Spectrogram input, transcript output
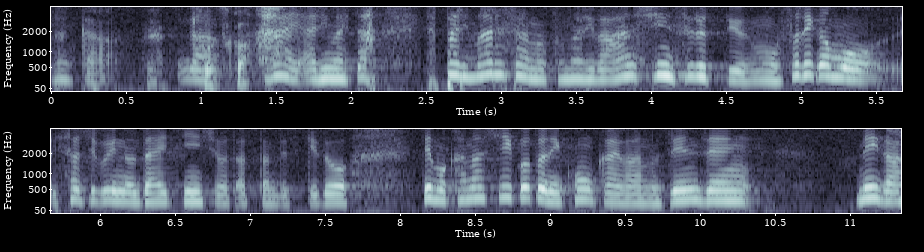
なんかそうですか？はいありました。やっぱり丸さんの隣は安心するっていうもうそれがもう久しぶりの第一印象だったんですけどでも悲しいことに今回はあの全然目が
